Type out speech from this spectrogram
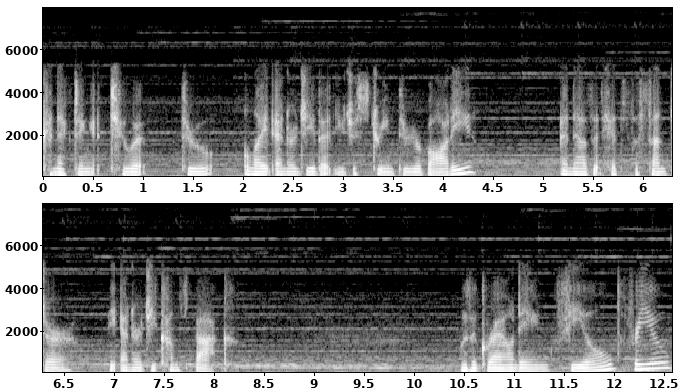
connecting to it through light energy that you just stream through your body. And as it hits the center, the energy comes back with a grounding field for you.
